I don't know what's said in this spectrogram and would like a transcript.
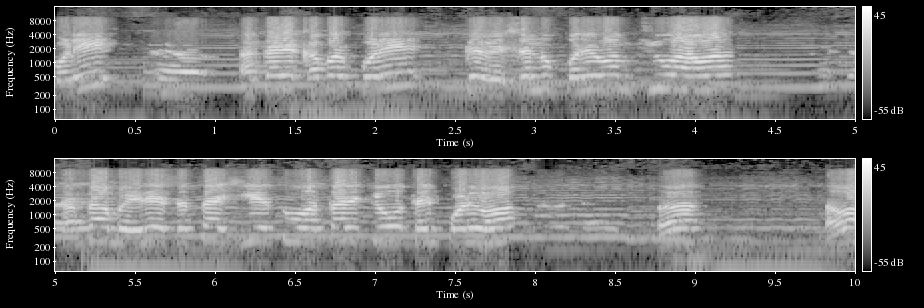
પડી? અત્યારે ખબર પડી કે વ્યસનનું પરિણામ શું આવે છતાં બહેરે છતાં છીએ તું અત્યારે કેવો થઈને પડ્યો હો? હ? હવે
